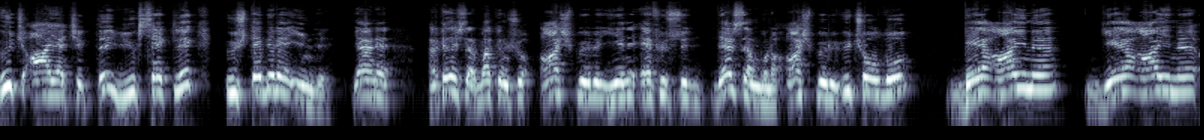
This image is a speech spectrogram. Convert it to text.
3A'ya çıktı. Yükseklik 3'te 1'e indi. Yani arkadaşlar bakın şu H bölü yeni F üssü dersen buna H bölü 3 oldu. D aynı, G aynı,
